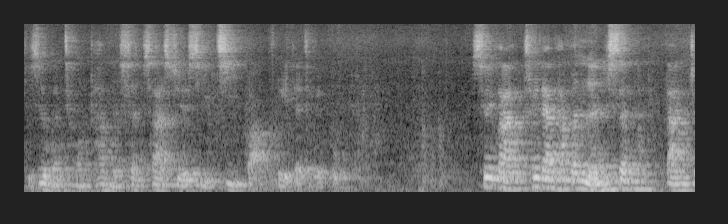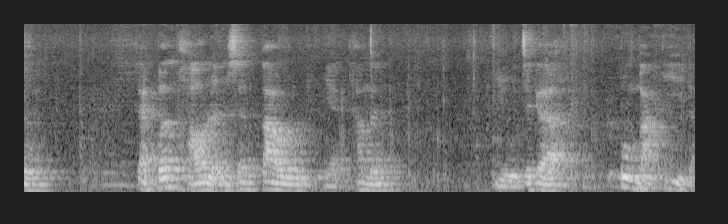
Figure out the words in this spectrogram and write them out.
其实我们从他们身上学习既宝贵的这个功课。虽然虽然他们人生当中，在奔跑人生道路里面，他们有这个不满意的。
